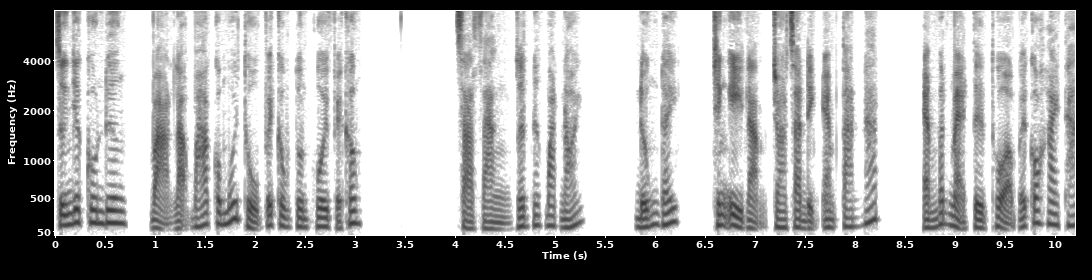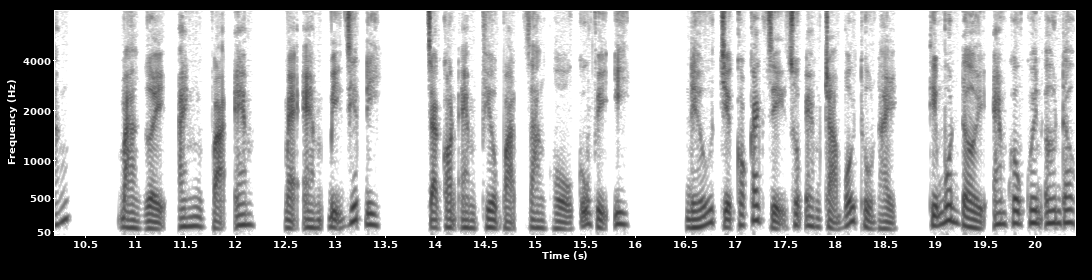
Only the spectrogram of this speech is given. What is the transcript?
dường như cô nương và lão bá có mối thủ với công tôn khôi phải không? Xa rằng rớt nước mắt nói, đúng đấy, chính y làm cho gia đình em tan nát. Em mất mẹ từ thuở mới có hai tháng. Ba người anh và em, mẹ em bị giết đi. Cha con em phiêu bạt giang hồ cũng vì y. Nếu chỉ có cách gì giúp em trả mối thù này, thì muôn đời em không quên ơn đâu.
